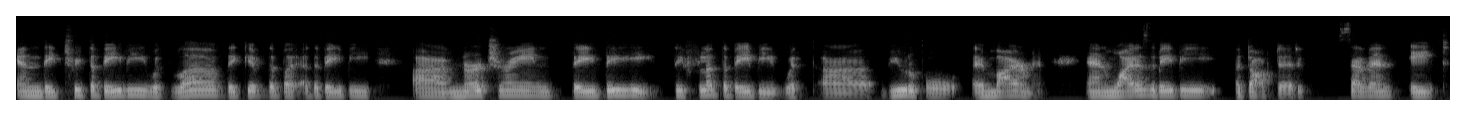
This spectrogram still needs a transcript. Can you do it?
and they treat the baby with love. They give the the baby um, nurturing. They they they flood the baby with uh, beautiful environment. And why does the baby adopted seven, eight,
